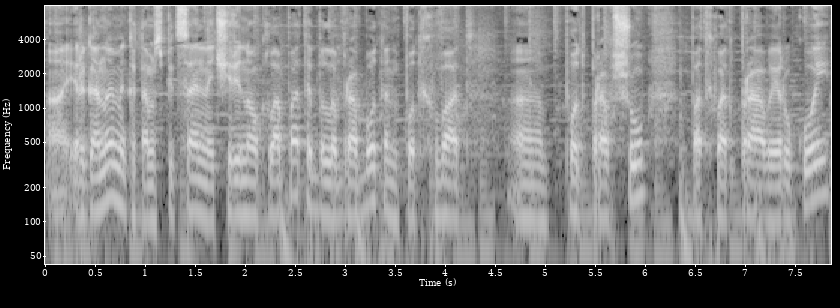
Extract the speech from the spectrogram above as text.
А эргономика, там специальный черенок лопаты был обработан под хват, а, под правшу, под хват правой рукой.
